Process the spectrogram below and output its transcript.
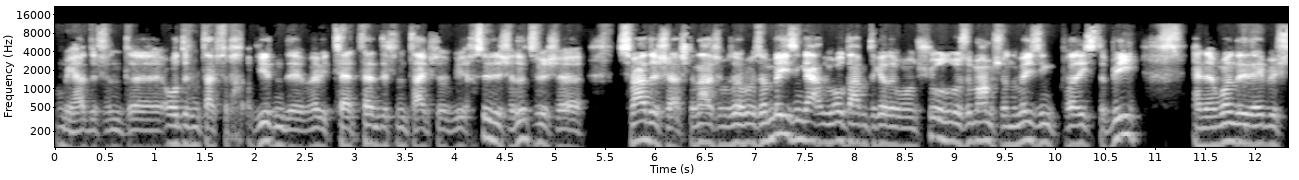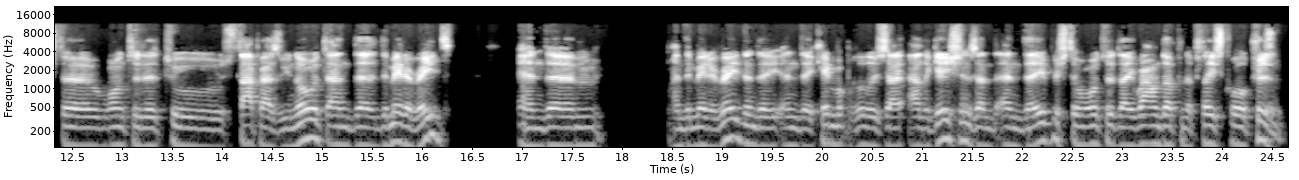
we had different, uh, all different types of, Yidden there, maybe 10, 10 different types of Chassidish, Litvish, uh, Svadish, Ashkenazi. It was, it was amazing. We all happened together one shul. It was a mamish, an amazing place to be. And then one day they wished, uh, wanted it to stop as we know it, and uh, they made a raid. And um, and they made a raid, and they and they came up with all these allegations, and and they wished wanted. They wound up in a place called prison.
